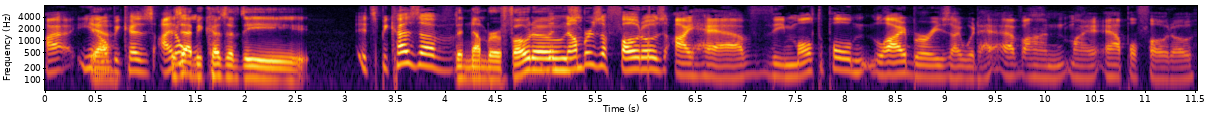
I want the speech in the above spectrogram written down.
I you Yeah. know because I is don't that because of the It's because of the number of photos, the numbers of photos I have, the multiple libraries I would have on my Apple Photos,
